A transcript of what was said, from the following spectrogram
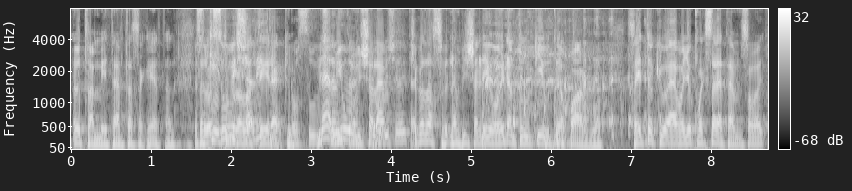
50 méter teszek, érted? Ezt Szóval rosszul óra alatt érek ki. Rosszul nem, jól viselem, Jól csak az hogy nem viseli jó, hogy nem tudunk kijutni a parkból. Szóval én tök jó el vagyok, meg szeretem. Szóval hogy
